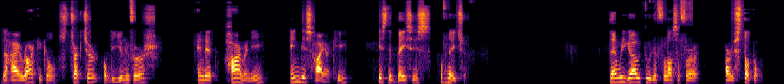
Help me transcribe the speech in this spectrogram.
the hierarchical structure of the universe and that harmony in this hierarchy is the basis of nature. Then we go to the philosopher Aristotle.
